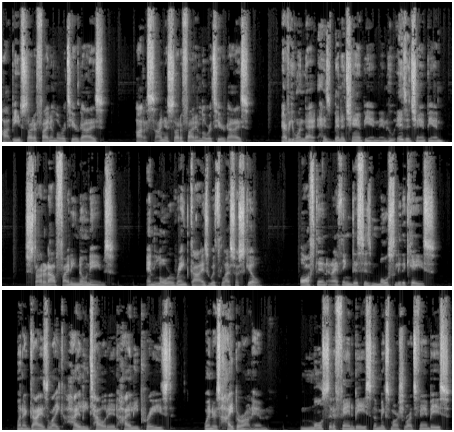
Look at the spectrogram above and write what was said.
Khabib started fighting lower tier guys. Adesanya started fighting lower tier guys. Everyone that has been a champion and who is a champion started out fighting no names and lower ranked guys with lesser skill. Often, and I think this is mostly the case, when a guy is like highly touted, highly praised, when there's hype around him, most of the fan base, the mixed martial arts fan base,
